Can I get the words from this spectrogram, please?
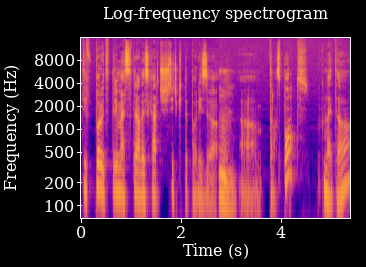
ти в първите три месеца трябва да изхарчиш всичките пари за mm. а, транспорт, кмета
